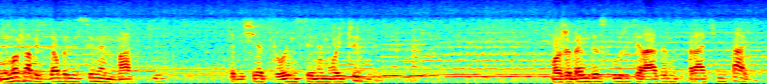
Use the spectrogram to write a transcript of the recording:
Nie można być dobrym synem matki, kiedy się jest złym synem ojczyzny. Może będę służyć razem z braćmi pani.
